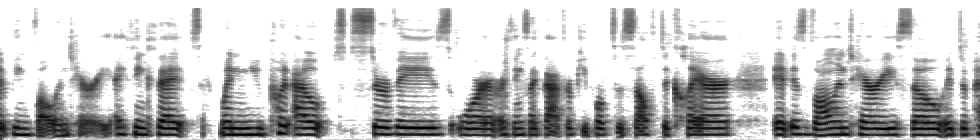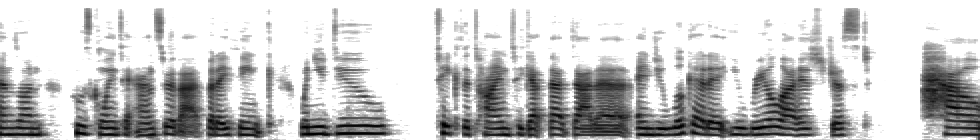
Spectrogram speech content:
it being voluntary. I think that when you put out surveys or, or things like that for people to self declare, it is voluntary. So it depends on who's going to answer that. But I think when you do take the time to get that data and you look at it, you realize just how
